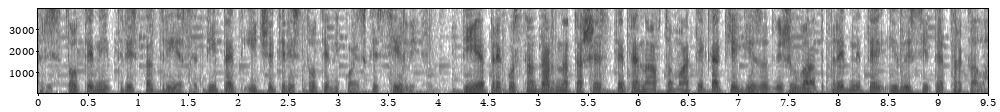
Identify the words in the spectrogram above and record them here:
300, 335 и 400 конски сили, Тие преку стандардната 6-степена автоматика ќе ги задвижуваат предните или сите тркала.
